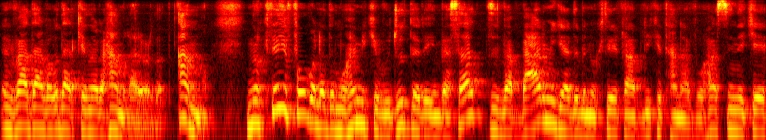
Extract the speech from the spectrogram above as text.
و در واقع در کنار هم قرار داد. اما نکته فوق العاده مهمی که وجود داره این وسط و برمیگرده به نکته قبلی که تنوع هست اینه که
